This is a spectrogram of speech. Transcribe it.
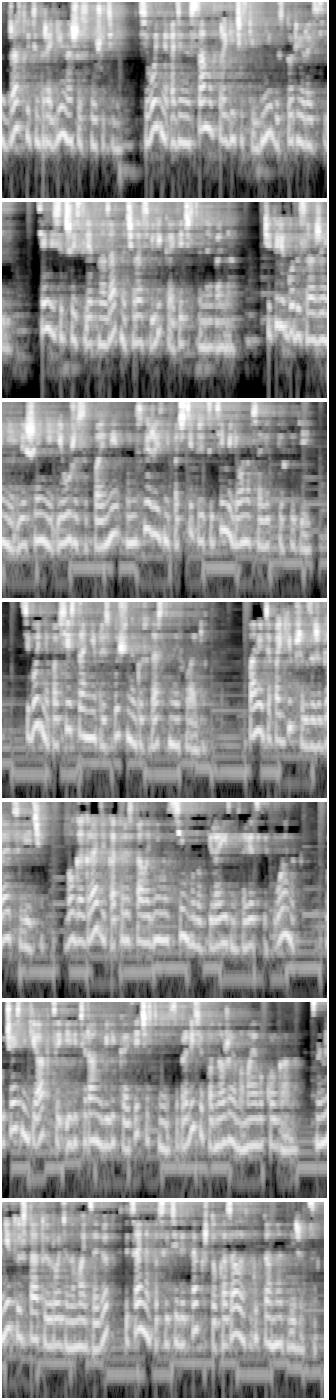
Здравствуйте, дорогие наши слушатели! Сегодня один из самых трагических дней в истории России. 76 лет назад началась Великая Отечественная война. Четыре года сражений, лишений и ужасов войны унесли жизни почти 30 миллионов советских людей. Сегодня по всей стране приспущены государственные флаги. В память о погибших зажигают свечи. В Волгограде, который стал одним из символов героизма советских воинов, Участники акции и ветераны Великой Отечественной собрались у подножия Мамаева кургана. Знаменитую статую «Родина мать зовет» специально подсветили так, что казалось, будто она движется.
